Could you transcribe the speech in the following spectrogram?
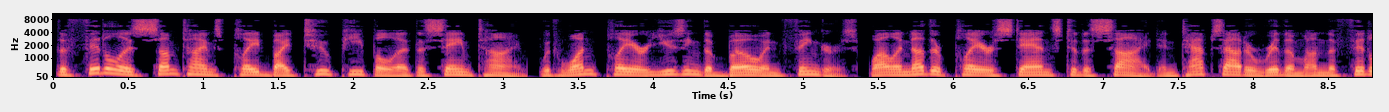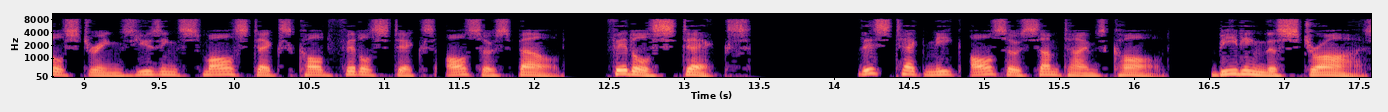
The fiddle is sometimes played by two people at the same time, with one player using the bow and fingers, while another player stands to the side and taps out a rhythm on the fiddle strings using small sticks called fiddlesticks also spelled fiddle sticks. This technique also sometimes called beating the straws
